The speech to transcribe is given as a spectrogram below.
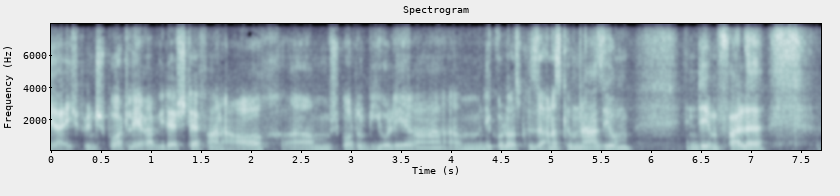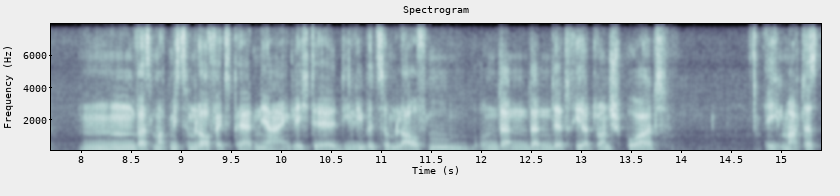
Ja, ich bin Sportlehrer, wie der Stefan auch, ähm, Sport- und Biolehrer am Nikolaus-Cusanus-Gymnasium in dem Falle. Hm, Was macht mich zum Laufexperten? Ja, eigentlich der, die Liebe zum Laufen und dann, dann der Triathlonsport. Ich mache das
